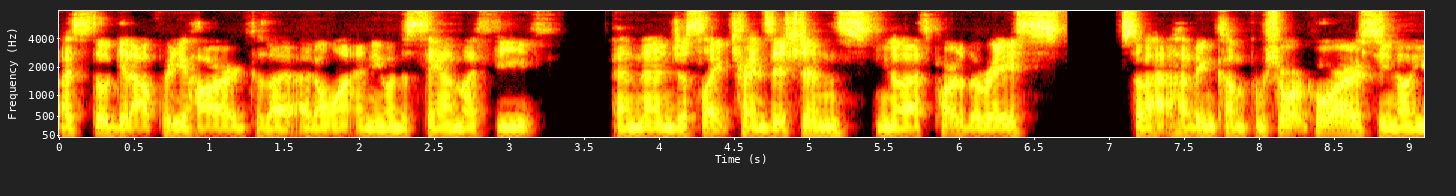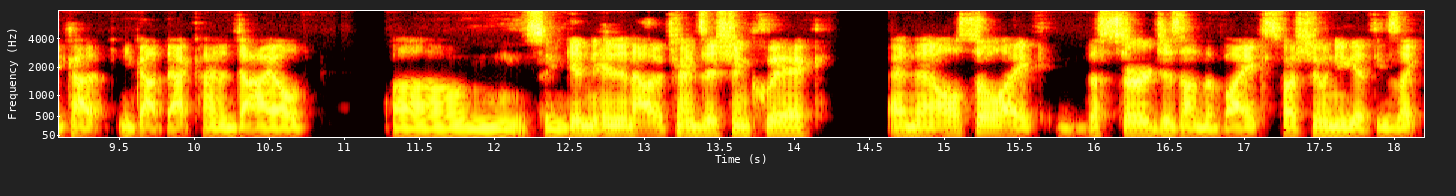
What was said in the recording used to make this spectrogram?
I still get out pretty hard because I, I don't want anyone to stay on my feet. And then just like transitions, you know, that's part of the race. So having come from short course, you know, you got, you got that kind of dialed. Um, so you're getting in and out of transition quick. And then also like the surges on the bike, especially when you get these like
